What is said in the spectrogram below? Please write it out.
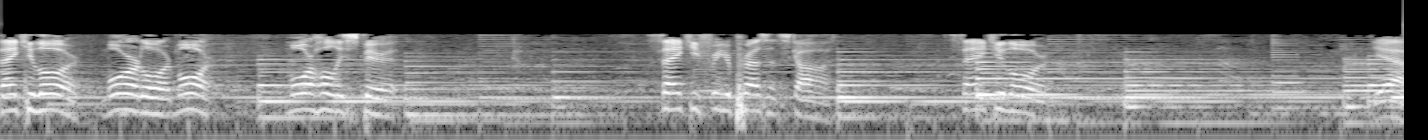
Thank you, Lord. More, Lord, more. More, Holy Spirit. Thank you for your presence, God. Thank you, Lord. Yeah.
